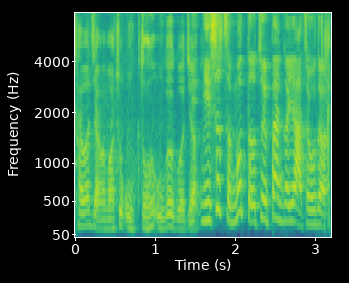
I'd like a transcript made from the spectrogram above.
台湾讲了吗？就五，总共五个国家。你是怎么得罪半个亚洲的？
